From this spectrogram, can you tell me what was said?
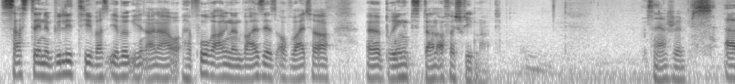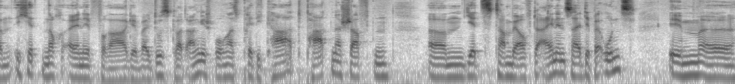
Sustainability, was ihr wirklich in einer hervorragenden Weise jetzt auch weiterbringt, äh, dann auch verschrieben habt. Sehr schön. Ähm, ich hätte noch eine Frage, weil du es gerade angesprochen hast, Prädikat, Partnerschaften. Ähm, jetzt haben wir auf der einen Seite bei uns im äh,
